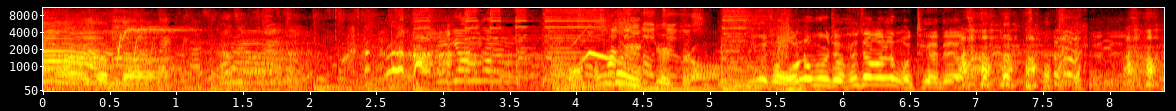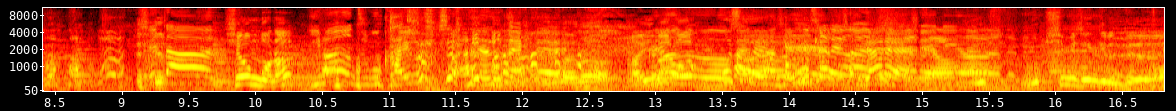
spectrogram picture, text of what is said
아, 감사합니다. 어, 상당히 인기가 있더라. 이거 저 원어블 저 회장하려면 어떻게 해야 돼요? 일단 시험 보나? 2만 원 주고 가입을 하셔야 되는데. 2만 원. 아 2만 원? 호소해야 되니까 기다려야 돼요. 욕- 욕심이 생기는데.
